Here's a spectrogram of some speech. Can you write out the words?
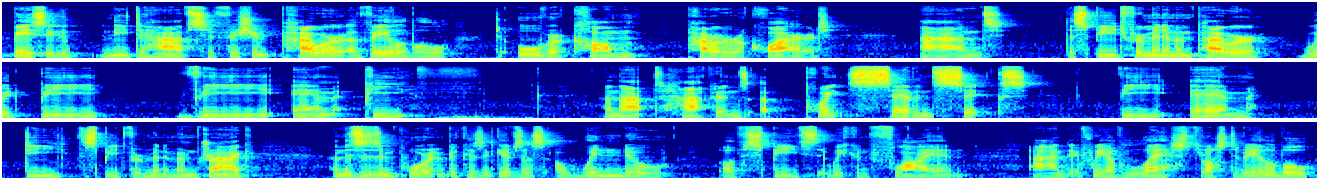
basically need to have sufficient power available to overcome power required. And the speed for minimum power would be VMP, and that happens at 0.76 VMD, the speed for minimum drag. And this is important because it gives us a window of speeds that we can fly in. And if we have less thrust available,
